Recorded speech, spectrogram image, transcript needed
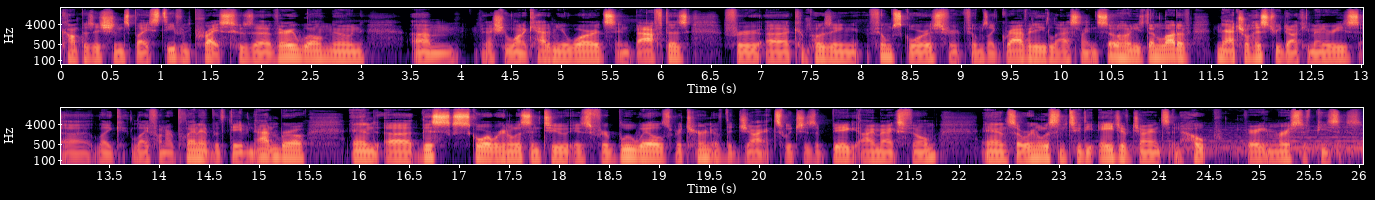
compositions by Steven Price, who's a very well-known um, actually won Academy Awards and BAFTAs for uh, composing film scores for films like Gravity, Last Night in Soho, and he's done a lot of natural history documentaries uh, like Life on Our Planet with David Attenborough. And uh, this score we're going to listen to is for Blue Whale's Return of the Giants, which is a big IMAX film. And so we're going to listen to The Age of Giants and Hope, very immersive pieces.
